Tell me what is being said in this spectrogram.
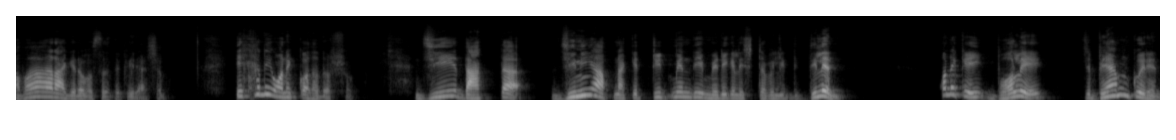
আবার আগের অবস্থাতে ফিরে আসেন। এখানেই অনেক কথা দর্শক, যে ডাক্তার যিনি আপনাকে ট্রিটমেন্ট দিয়ে মেডিকেল স্টেবিলিটি দিলেন, অনেকেই বলে যে, ব্যায়াম করেন।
